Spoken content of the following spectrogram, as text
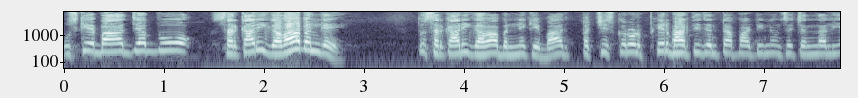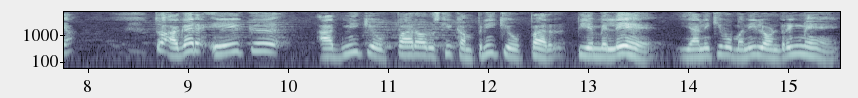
उसके बाद जब वो सरकारी गवाह बन गए तो सरकारी गवाह बनने के बाद 25 करोड़ फिर भारतीय जनता पार्टी ने उनसे चंदा लिया। तो अगर एक आदमी के ऊपर और उसकी कंपनी के ऊपर पीएमएलए है, यानी कि वो मनी लॉन्ड्रिंग में है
